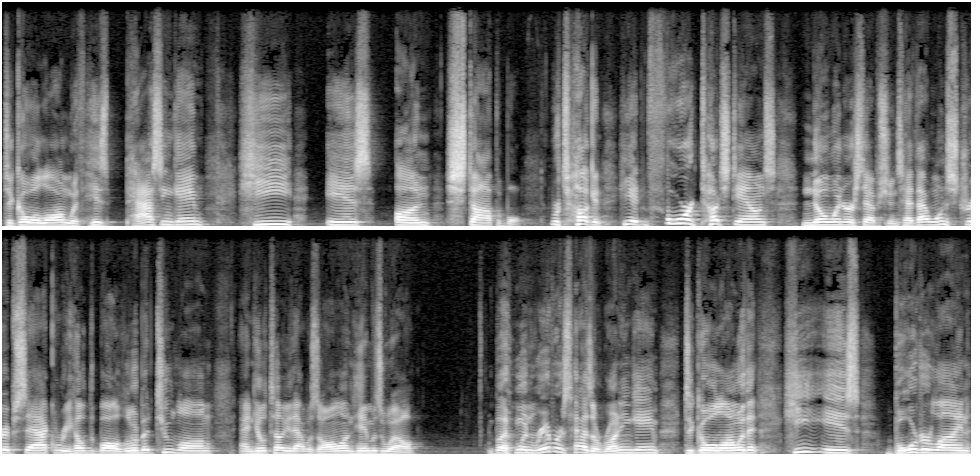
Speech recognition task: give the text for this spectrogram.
to go along with his passing game, he is unstoppable. We're talking, he had four touchdowns, no interceptions. Had that one strip sack where he held the ball a little bit too long, and he'll tell you that was all on him as well. But when Rivers has a running game to go along with it, he is borderline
